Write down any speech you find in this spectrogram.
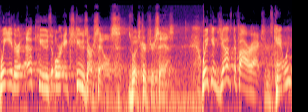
we either accuse or excuse ourselves, is what Scripture says. We can justify our actions, can't we?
